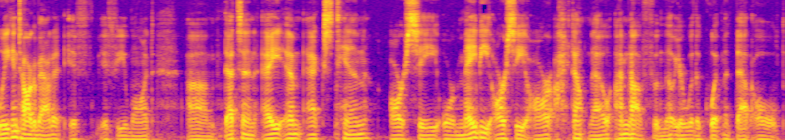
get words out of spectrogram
we can talk about it if, if you want. Um, that's an AMX 10 RC or maybe RCR. I don't know. I'm not familiar with equipment that old.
